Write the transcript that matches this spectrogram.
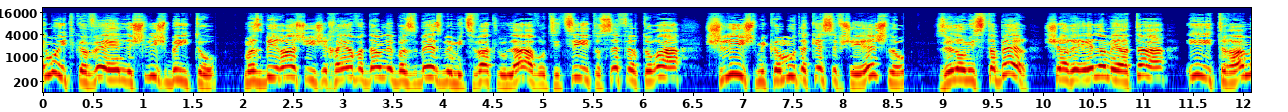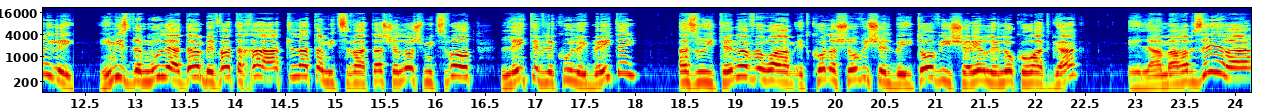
אם הוא התכוון לשליש ביתו, מסביר רש"י שחייב אדם לבזבז במצוות לולב או ציצית או ספר תורה שליש מכמות הכסף שיש לו, זה לא מסתבר, שהרי אלא מעתה היא יתרה מלי. אם הזדמנו לאדם בבת אחת תלת מצוותה שלוש מצוות, ליטב לכולי ביתי? אז הוא ייתן עבורם את כל השווי של ביתו ויישאר ללא קורת גג? אלא אמר רב זעירא,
